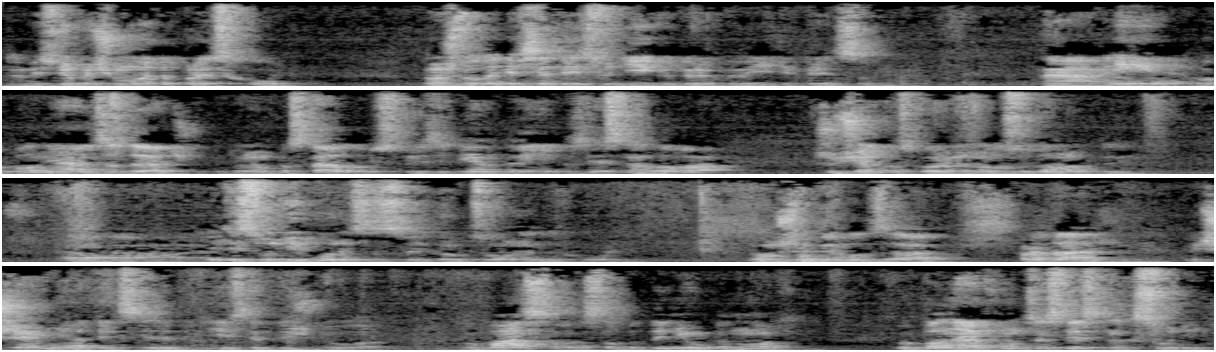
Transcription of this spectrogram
Объясню, почему это происходит. Потому что вот эти все три судьи, которых вы видите перед собой, а, они выполняют задачу, которую им поставил офис президента и непосредственно глава Шевченковского районного суда Мартынов. А, Эти судьи борются за свои коррупционные доходы. Потому что берут за продажи решения от 30 до 50 тысяч долларов. Басова, Слободенюк, Анохин, выполняя функции следственных судей,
